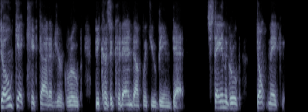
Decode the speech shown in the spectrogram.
Don't get kicked out of your group because it could end up with you being dead. Stay in the group. Don't make,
